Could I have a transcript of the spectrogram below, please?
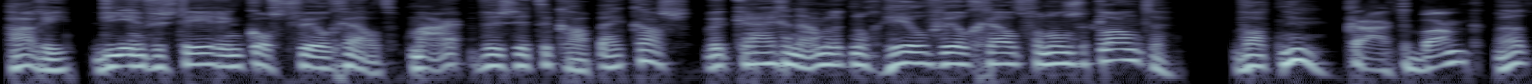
Harry, die investering kost veel geld. Maar we zitten krap bij kas. We krijgen namelijk nog heel veel geld van onze klanten. Wat nu? Kraak de bank. Wat?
